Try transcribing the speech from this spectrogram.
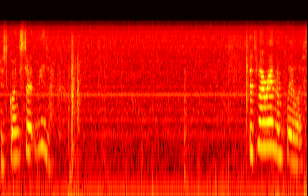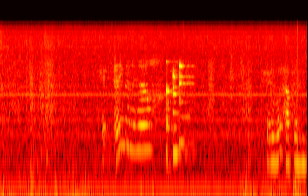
Just going to start the music. It's my random playlist. Okay, any minute now. Okay, what happened?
